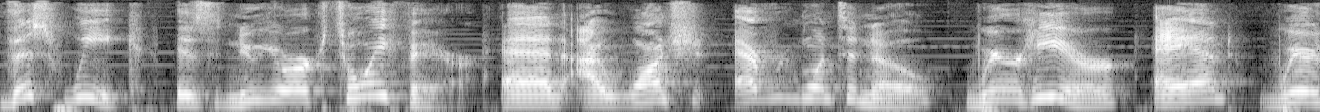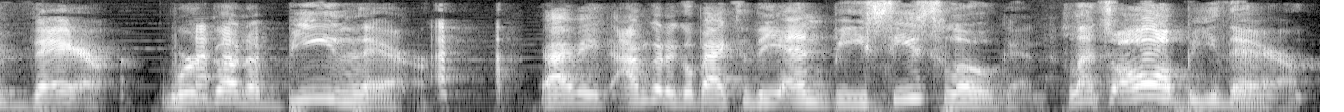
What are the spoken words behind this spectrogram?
this week is New York Toy Fair. And I want everyone to know we're here and we're there. We're gonna be there. I mean, I'm gonna go back to the NBC slogan. Let's all be there.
